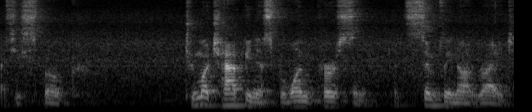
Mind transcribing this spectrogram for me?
as he spoke. Too much happiness for one person. It's simply not right.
